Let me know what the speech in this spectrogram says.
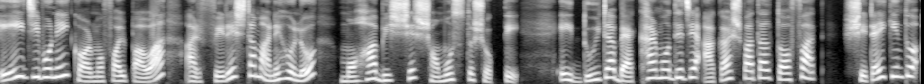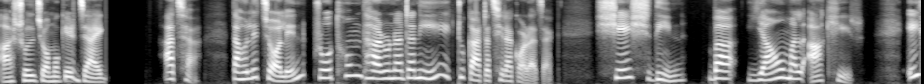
এই জীবনেই কর্মফল পাওয়া আর ফেরেশতা মানে হল মহাবিশ্বের সমস্ত শক্তি। এই দুইটা ব্যাখ্যার মধ্যে যে আকাশ পাতাল তফাত সেটাই কিন্তু আসল চমকের জায়গা। আচ্ছা তাহলে চলেন প্রথম ধারণাটা নিয়ে একটু কাটাছেড়া করা যাক। শেষ দিন বা ইয়াওমাল আখির, এই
